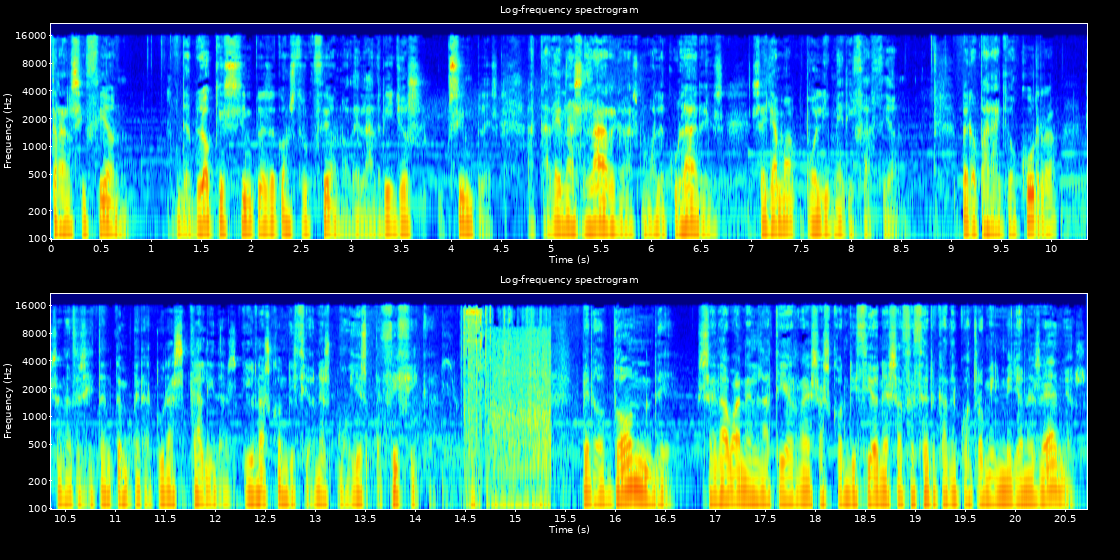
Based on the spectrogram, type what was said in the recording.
transición de bloques simples de construcción o de ladrillos simples a cadenas largas moleculares se llama polimerización. Pero para que ocurra se necesitan temperaturas cálidas y unas condiciones muy específicas. Pero ¿dónde se daban en la Tierra esas condiciones hace cerca de 4.000 millones de años?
